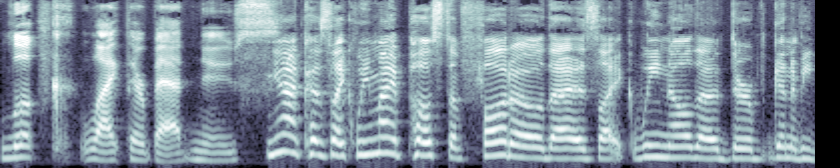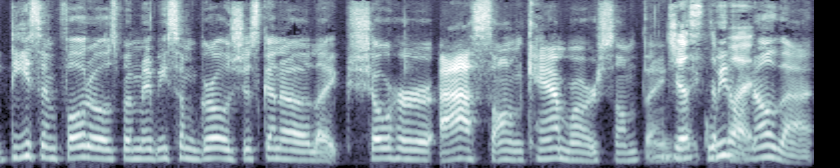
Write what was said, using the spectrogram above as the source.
look like they're bad news. Yeah, because like we might post a photo that is like we know that they're gonna be decent photos, but maybe some girl's just gonna like show her ass on camera or something. Just Like, the we butt. don't know that.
